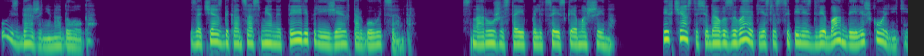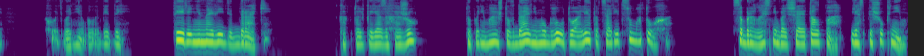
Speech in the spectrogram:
пусть даже ненадолго. За час до конца смены Терри приезжаю в торговый центр. Снаружи стоит полицейская машина. Их часто сюда вызывают, если сцепились две банды или школьники. Хоть бы не было беды. Терри ненавидит драки. Как только я захожу, то понимаю, что в дальнем углу у туалета царит суматоха. Собралась небольшая толпа, я спешу к ним.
